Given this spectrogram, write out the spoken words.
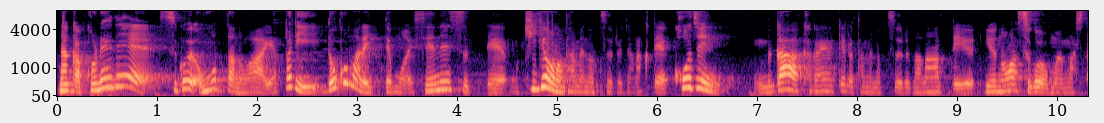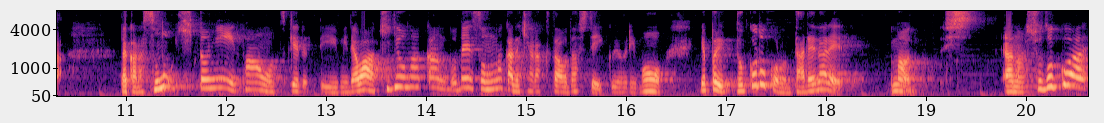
なんかこれですごい思ったのはやっぱりどこまで行っても SNS って企業のためのツールじゃなくて個人が輝けるためのツールだなっていうのはすごい思いました。だからその人にファンをつけるっていう意味では企業のアカウントでその中でキャラクターを出していくよりもやっぱりどこどこの誰々まああの所属は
